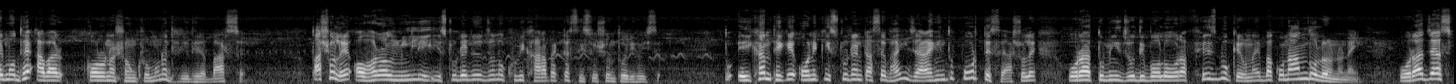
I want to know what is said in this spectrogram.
এর মধ্যে আবার করোনা সংক্রমণও ধীরে ধীরে বাড়ছে। তো আসলে ওভারঅল মিলিয়ে স্টুডেন্টদের জন্য খুবই খারাপ একটা সিচুয়েশন তৈরি হয়েছে। তো এইখান থেকে অনেক স্টুডেন্ট আছে ভাই, যারা কিন্তু পড়তেছে। আসলে ওরা তুমি যদি বলো ওরা ফেসবুকেও নাই বা কোনো আন্দোলনও নাই। ওরা জাস্ট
